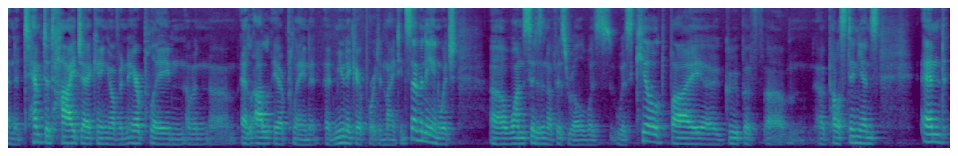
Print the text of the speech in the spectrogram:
an attempted hijacking of an airplane of an um, El Al airplane at, at, Munich airport in 1970, in which uh, one citizen of Israel was was killed by a group of um, uh, Palestinians, and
